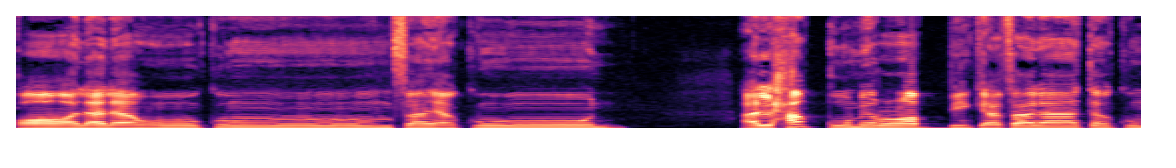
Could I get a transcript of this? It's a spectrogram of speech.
قال له كن فيكون. الحق من ربك فلا تكن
